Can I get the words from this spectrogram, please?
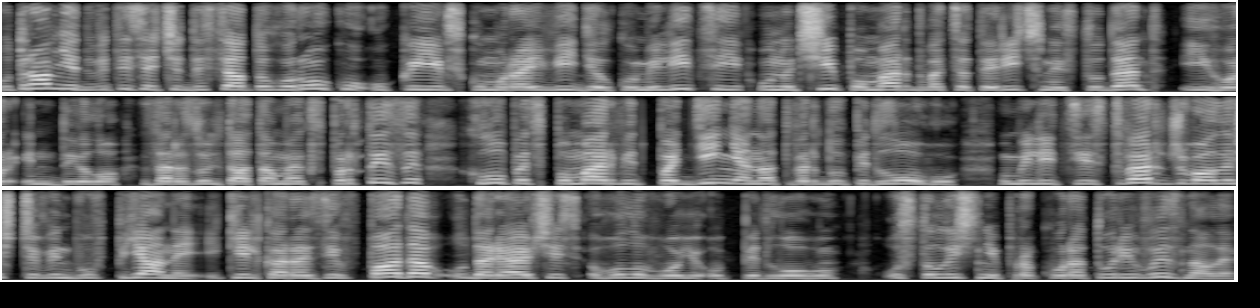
У травні 2010 року у Київському райвідділку міліції уночі помер 20-річний студент Ігор Індило. За результатами експертизи хлопець помер від падіння на тверду підлогу. У міліції стверджували, що він був п'яний і кілька разів падав, ударяючись головою об підлогу. У столичній прокуратурі визнали,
